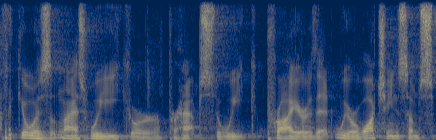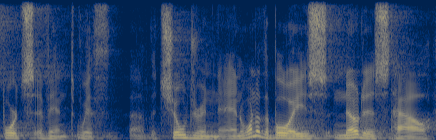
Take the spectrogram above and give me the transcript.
I think it was last week or perhaps the week prior that we were watching some sports event with uh, the children, and one of the boys noticed how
